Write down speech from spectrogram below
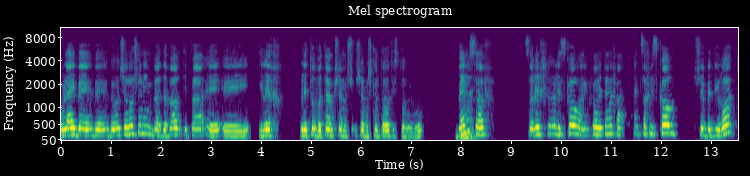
אולי ב, ב, בעוד שלוש שנים, והדבר טיפה אה, אה, ילך לטובתם כשהמשכנתאות יסתובבו. בנוסף צריך לזכור, אני כבר אתן לך, צריך לזכור שבדירות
